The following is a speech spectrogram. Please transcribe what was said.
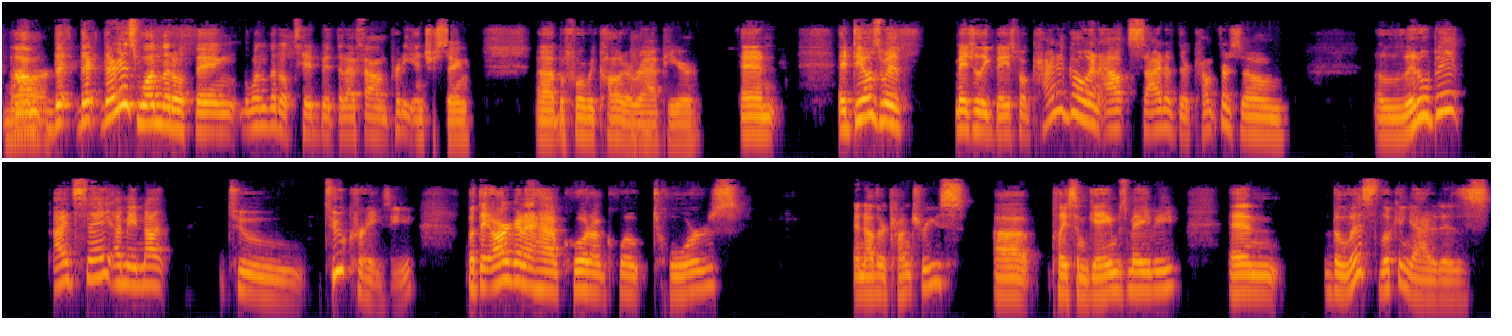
War. Um, th- there, there is one little thing, one little tidbit that I found pretty interesting uh, before we call it a wrap here. And it deals with Major League Baseball kind of going outside of their comfort zone a little bit, I'd say. I mean, not too too crazy, but they are going to have quote unquote tours in other countries, uh, play some games maybe. And the list looking at it is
